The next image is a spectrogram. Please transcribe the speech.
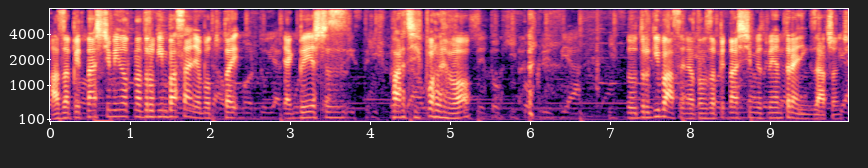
A za 15 minut na drugim basenie, bo tutaj jakby jeszcze z... bardziej po lewo to drugi basen, ja tam za 15 minut miałem trening zacząć.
